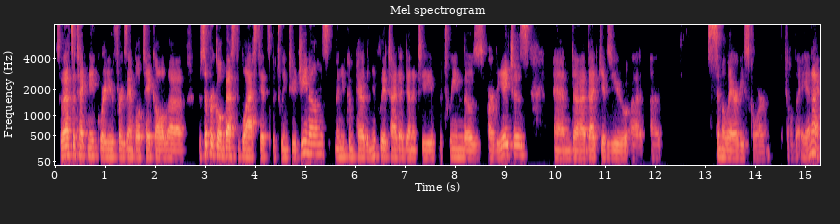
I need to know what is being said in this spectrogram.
So that's a technique where you, for example, take all the reciprocal best blast hits between two genomes, then you compare the nucleotide identity between those RBHs, and uh, that gives you a, a, similarity score called the ANI.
